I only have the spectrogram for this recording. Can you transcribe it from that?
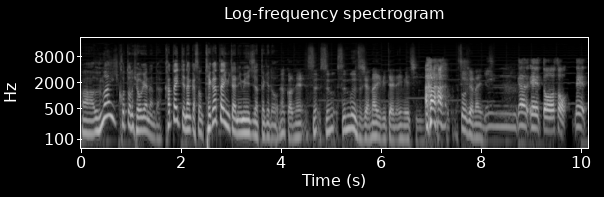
ああ、うまいことの表現なんだ。硬いってなんかその手堅いみたいなイメージだったけど。なんかねススム、スムーズじゃないみたいなイメージ。そうじゃないんです。韻が、えっ、と、そう。で、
